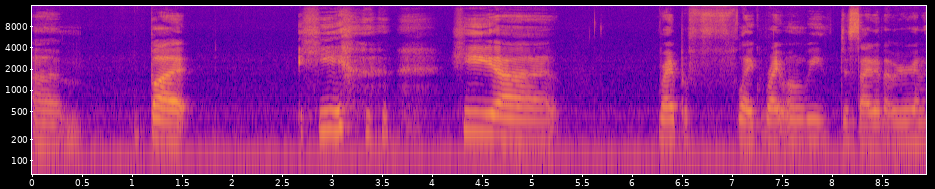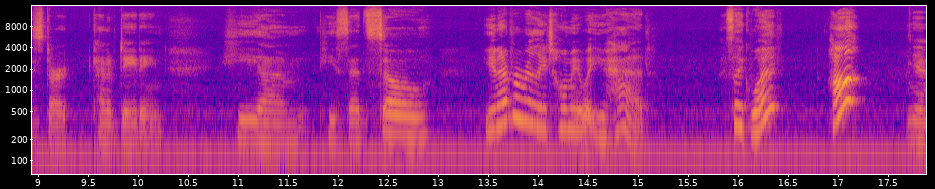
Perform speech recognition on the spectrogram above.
um, but he he uh, right before like right when we decided that we were gonna start kind of dating, he um, he said, "So, you never really told me what you had." It's like what, huh? Yeah.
